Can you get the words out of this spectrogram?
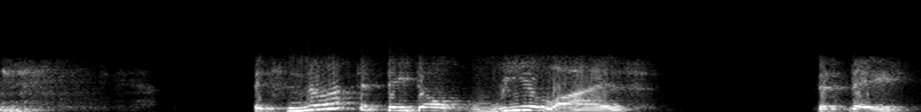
It's not that they don't realize that they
